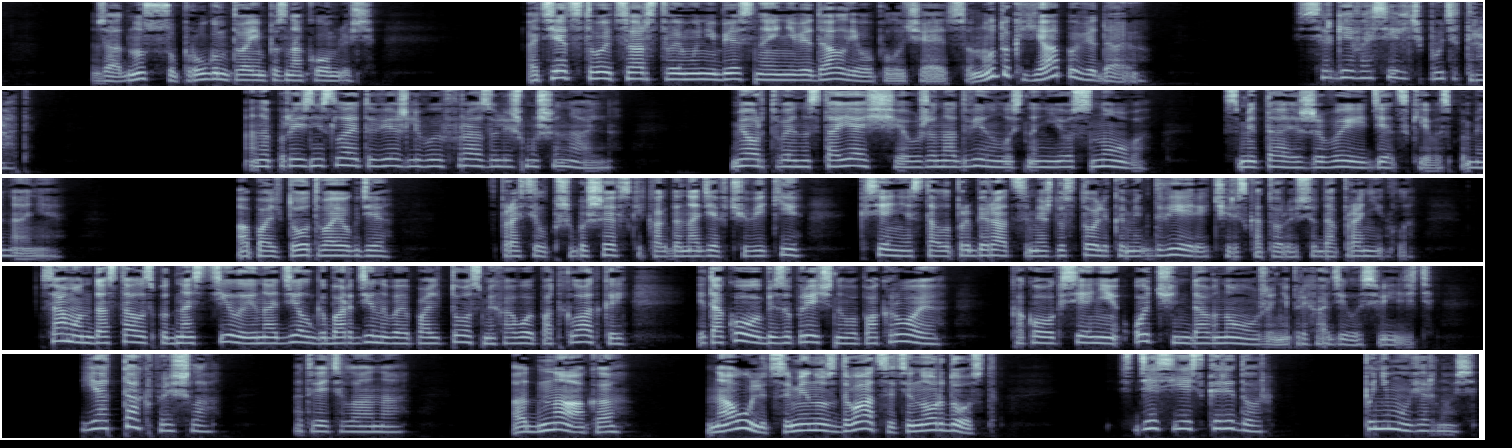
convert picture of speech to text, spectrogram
Заодно с супругом твоим познакомлюсь. Отец твой, царство ему небесное, не видал его, получается. Ну так я повидаю». «Сергей Васильевич будет рад». Она произнесла эту вежливую фразу лишь машинально. Мертвое настоящее уже надвинулось на нее снова, сметая живые детские воспоминания. «А пальто твое где?» — спросил Пшебышевский, когда, надев чувики, Ксения стала пробираться между столиками к двери, через которую сюда проникла. Сам он достал из-под настила и надел габардиновое пальто с меховой подкладкой и такого безупречного покроя, какого Ксении очень давно уже не приходилось видеть. «Я так пришла», — ответила она. «Однако, на улице минус двадцать и нордост. Здесь есть коридор. По нему вернусь.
